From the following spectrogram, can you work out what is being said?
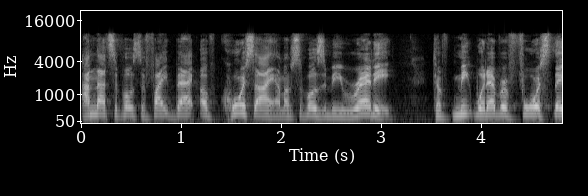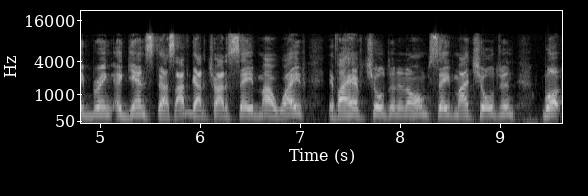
I'm not supposed to fight back? Of course I am. I'm supposed to be ready to meet whatever force they bring against us. I've got to try to save my wife. If I have children at home, save my children. Well,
